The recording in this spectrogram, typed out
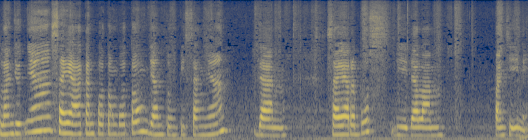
Selanjutnya saya akan potong-potong jantung pisangnya dan saya rebus di dalam panci ini.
